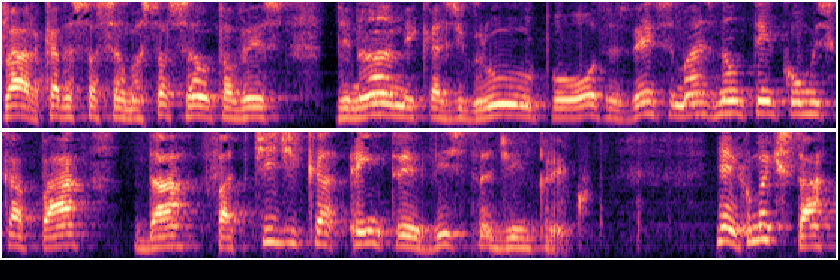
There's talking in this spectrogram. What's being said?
Claro, cada situação é uma situação, talvez dinâmicas de grupo, outras vezes, mas não tem como escapar da fatídica entrevista de emprego. E aí, como é que está?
